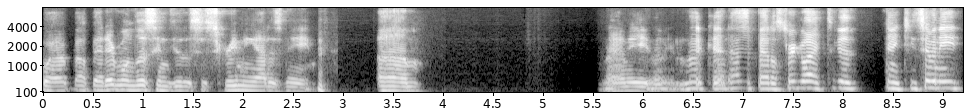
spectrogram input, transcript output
I bet everyone listening to this is screaming out his name. Um, let me let me look at uh, Battlestar Galactica 1970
